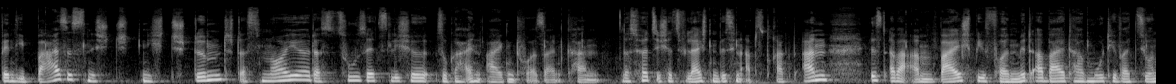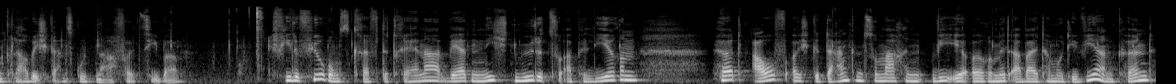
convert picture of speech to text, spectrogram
wenn die Basis nicht, nicht stimmt, das Neue, das Zusätzliche sogar ein Eigentor sein kann. Das hört sich jetzt vielleicht ein bisschen abstrakt an, ist aber am Beispiel von Mitarbeitermotivation, glaube ich, ganz gut nachvollziehbar. Viele Führungskräfte, Trainer werden nicht müde zu appellieren, Hört auf, euch Gedanken zu machen, wie ihr eure Mitarbeiter motivieren könnt.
